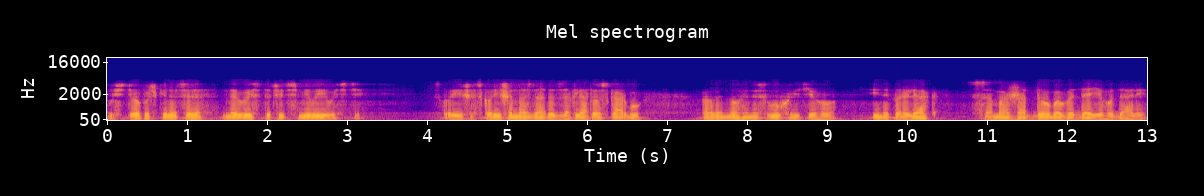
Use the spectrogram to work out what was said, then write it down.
у Стьопочки на це не вистачить сміливості. Скоріше, скоріше назад від заклятого скарбу, але ноги не слухають його, і не переляк, сама жадоба веде його далі.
